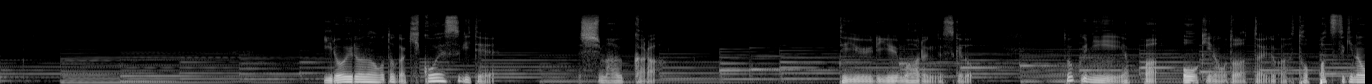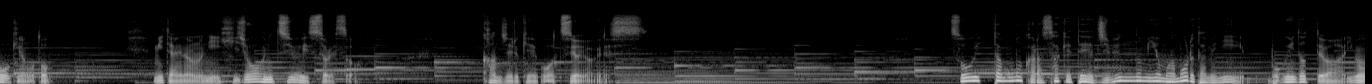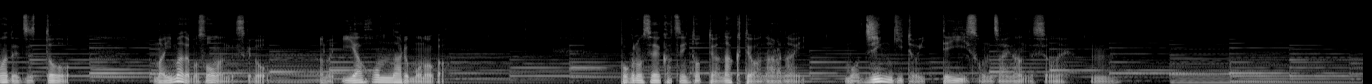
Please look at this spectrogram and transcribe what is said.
いろいろな音が聞こえすぎてしまうからっていう理由もあるんですけど特にやっぱ大きな音だったりとか突発的な大きな音みたいなのに非常に強いストレスを感じる傾向が強いわけですそういったものから避けて自分の身を守るために僕にとっては今までずっとまあ今でもそうなんですけどあのイヤホンなるものが僕の生活にとってはなくてはならない、もう仁義と言っていい存在なんですよね。うん。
